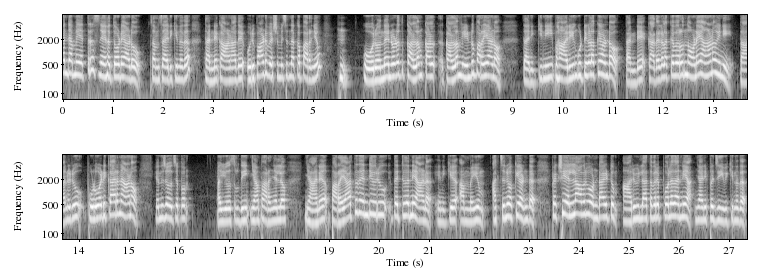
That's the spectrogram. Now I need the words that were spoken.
തന്റെ അമ്മ എത്ര സ്നേഹത്തോടെയാണോ സംസാരിക്കുന്നത്? തന്നെ കാണാതെ ഒരുപാട് വിഷമിച്ചെന്നൊക്കെ പറഞ്ഞു. ഓരോന്ന് എന്നോട് കള്ളം കള്ളം വീണ്ടും പറയാണോ? തനിക്കിനി ഭാര്യയും കുട്ടികളൊക്കെ ഉണ്ടോ? തന്റെ കഥകളൊക്കെ വെറും നോണയാണോ ഇനി? താനൊരു പുളുവടിക്കാരനാണോ? എന്ന് ചോദിച്ചപ്പം അയ്യോ ശ്രുതി ഞാൻ പറഞ്ഞല്ലോ. ഞാൻ പറയാത്തത് എന്റെ ഒരു തെറ്റ് തന്നെയാണ്. എനിക്ക് അമ്മയും അച്ഛനും ഒക്കെ ഉണ്ട്. പക്ഷേ എല്ലാവരും ഉണ്ടായിട്ടും ആരുമില്ലാത്തവരെ പോലെ തന്നെയാണ് ഞാനിപ്പോൾ ജീവിക്കുന്നത്.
